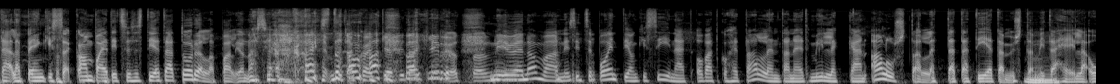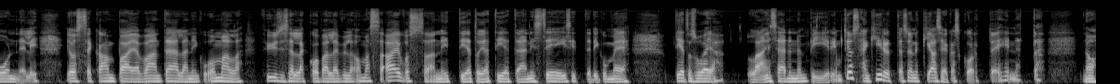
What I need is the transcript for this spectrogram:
täällä penkissä. Kampaajat itse asiassa tietää todella paljon asiakkaista. mitä kaikkea pitää kirjoittaa. Niin. Nimenomaan, niin sitten se pointti onkin siinä, että ovatko he tallentaneet millekään alustalle tätä tietämystä, mm. mitä heillä on. Eli jos se kampaaja vaan täällä niin kuin omalla fyysisellä kovalevyllä omassa aivossaan niitä tietoja tietää, niin se ei sitten niin kuin mene tietosuoja lainsäädännön piiriin. Mutta jos hän kirjoittaisi jonnekin asiakaskortteihin, että no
